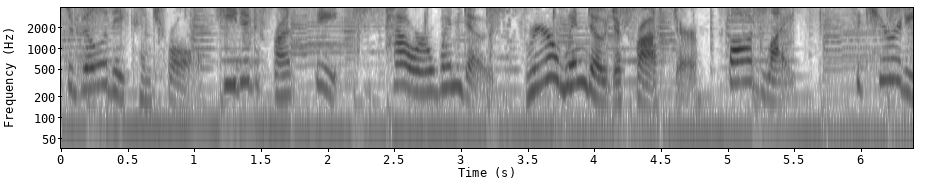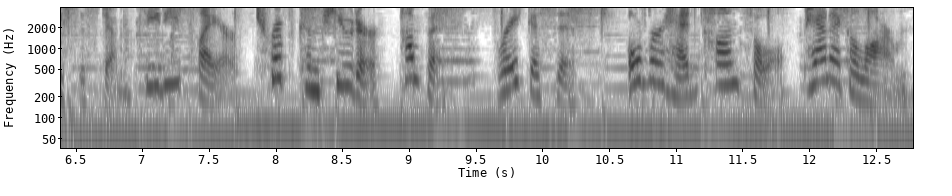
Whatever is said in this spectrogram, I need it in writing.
stability control, heated front seats, power windows, rear window defroster, fog lights, security system, CD player, trip computer, compass, brake assist, overhead console, panic alarm,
